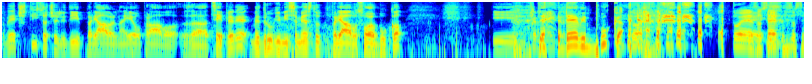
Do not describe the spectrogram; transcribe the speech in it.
več tisoče ljudi prijavili na EU pravo za cepljenje, med drugimi sem jaz tudi prijavil svojo buko. In naenkrat- Devin Buka. To je, to je za vse, za vse,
